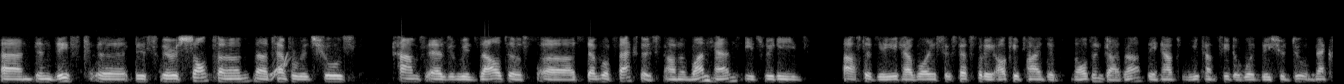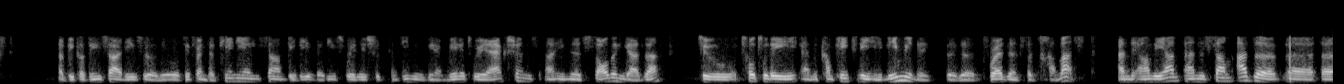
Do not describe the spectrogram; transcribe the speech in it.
And then this uh, this very short-term uh, temporary truce comes as a result of uh, several factors. On the one hand, Israelis, after they have already successfully occupied the northern Gaza, they have to reconsider what they should do next. Uh, because inside Israel there were different opinions. Some believe that Israelis should continue their military actions uh, in the southern Gaza, to totally and completely eliminate the, the presence of Hamas. And on the other, and some other, uh, uh,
